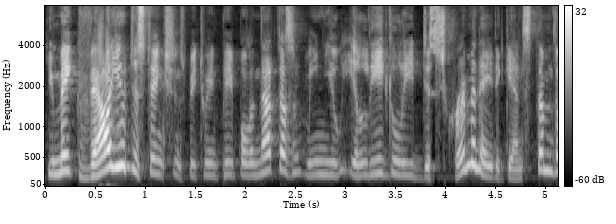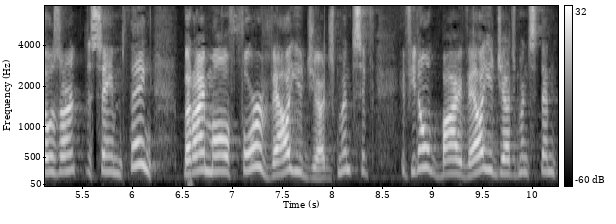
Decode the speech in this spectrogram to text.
you make value distinctions between people, and that doesn't mean you illegally discriminate against them. Those aren't the same thing. But I'm all for value judgments. If, if you don't buy value judgments, then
